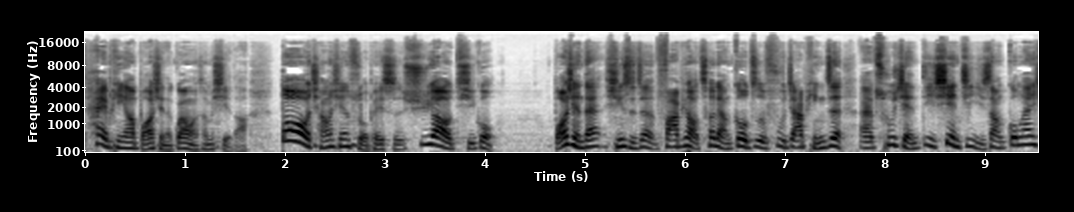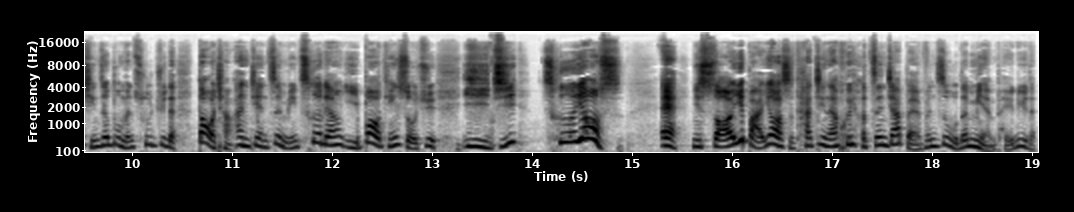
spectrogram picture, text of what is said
太平洋保险的官网上面写的啊，盗抢险索赔时需要提供保险单、行驶证、发票、车辆购置附加凭证，哎，出险地县级以上公安行政部门出具的盗抢案件证明、车辆已报停手续以及车钥匙。哎，你少一把钥匙，它竟然会要增加百分之五的免赔率的。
